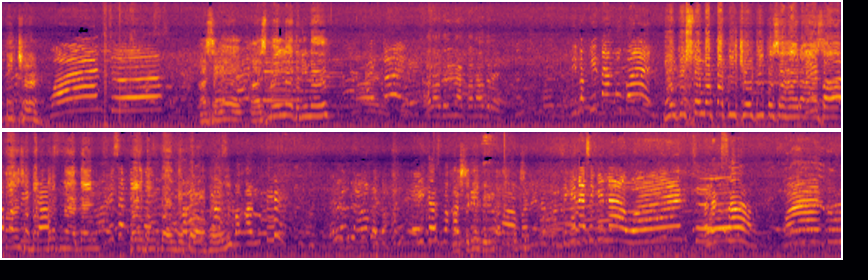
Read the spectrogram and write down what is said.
Teacher. One, two. Ah, sige. Ah, smile na, dali na. Tanaw din na, tanaw din. Di makita ang uban. Yung gusto magpa-picture dito sa hara, Dito, sa, sa sa backdrop natin, pwedeng pwede po, okay? Bakante. Bikas Bikas bakante. Ah, sige. Bali na to. Sige na, sige na. One, two. Alexa. One, two,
